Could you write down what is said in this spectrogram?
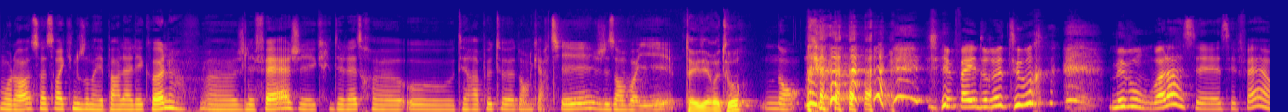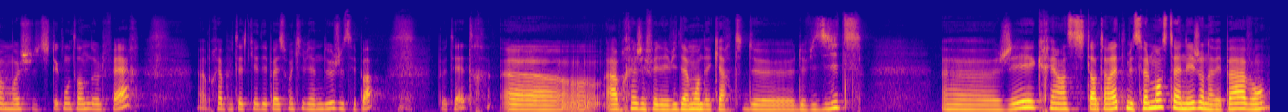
Voilà, ça c'est vrai qu'ils nous en avaient parlé à l'école. Euh, je l'ai fait, j'ai écrit des lettres euh, aux thérapeutes dans le quartier, je les ai envoyées. Tu as eu des retours? Non, j'ai pas eu de retour. Mais bon, voilà, c'est fait. Moi, je- j'étais contente de le faire. Après, peut-être qu'il y a des patients qui viennent d'eux, je sais pas. Peut-être. Euh, après, j'ai fait évidemment des cartes de, de visite. Euh, j'ai créé un site internet, mais seulement cette année, j'en avais pas avant.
